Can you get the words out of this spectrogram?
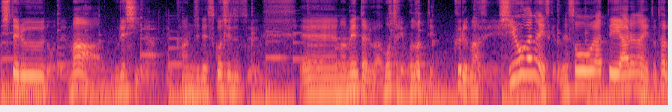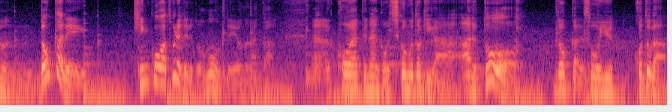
してるのでまあ嬉しいなっていう感じで少しずつ、えーまあ、メンタルは元に戻ってくる。まあしようがないですけどねそうやってやらないと多分どっかで均衡は取れてると思うんで世の中。こうやってなんか落ち込む時があるとどっかでそういうことが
